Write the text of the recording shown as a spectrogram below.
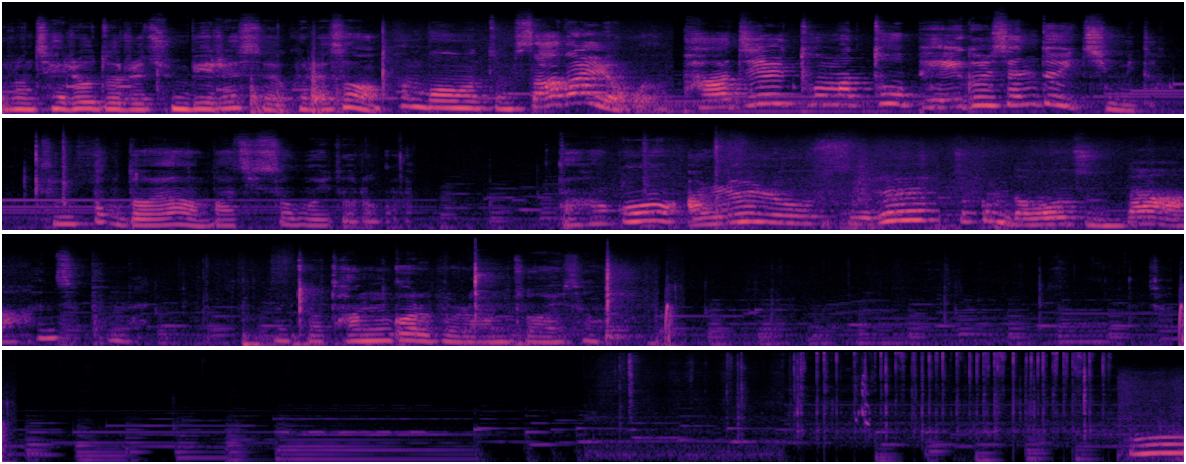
이런 재료들을 준비를 했어요. 그래서 한번 좀 싸가려고요. 바질 토마토 베이글 샌드위치입니다. 듬뿍 넣어야 맛있어 보이더라고요. 다 하고 알룰로스를 조금 넣어준다. 한 스푼만. 저 단 거를 별로 안 좋아해서. 오,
